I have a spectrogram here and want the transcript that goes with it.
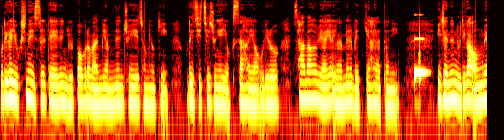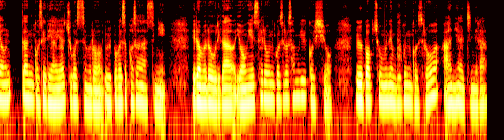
우리가 육신에 있을 때에는 율법으로 말미암는 죄의 정욕이 우리 지체 중에 역사하여 우리로 사망을 위하여 열매를 맺게 하였더니 이제는 우리가 얽매였던 것에 대하여 죽었으므로 율법에서 벗어났으니 이러므로 우리가 영의 새로운 것으로 섬길 것이요 율법 조문의 묵은 것으로 아니할지니라.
